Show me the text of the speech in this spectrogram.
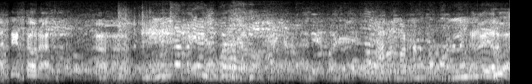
ಹದಿನೆಂಟು ಸಾವಿರ. ಹಾ ಹಾ ಚೆನ್ನಾಗಿದೆ ಅಲ್ವಾ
